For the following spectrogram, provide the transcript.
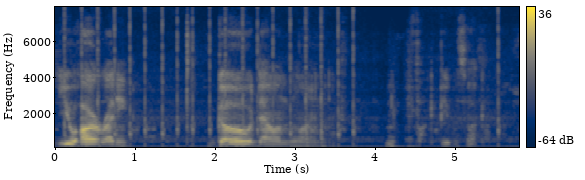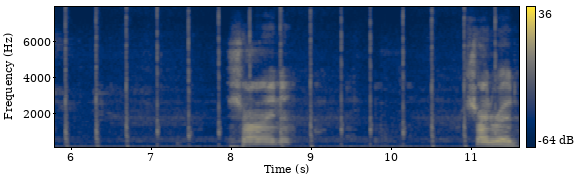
You are ready. Go down the line. You fucking people suck. Shine. Shine red.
